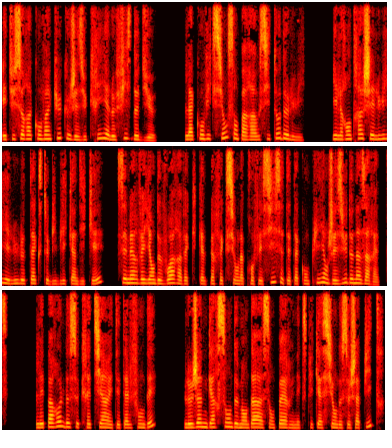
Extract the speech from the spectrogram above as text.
et tu seras convaincu que Jésus-Christ est le Fils de Dieu. La conviction s'empara aussitôt de lui. Il rentra chez lui et lut le texte biblique indiqué, s'émerveillant de voir avec quelle perfection la prophétie s'était accomplie en Jésus de Nazareth. Les paroles de ce chrétien étaient-elles fondées? Le jeune garçon demanda à son père une explication de ce chapitre,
